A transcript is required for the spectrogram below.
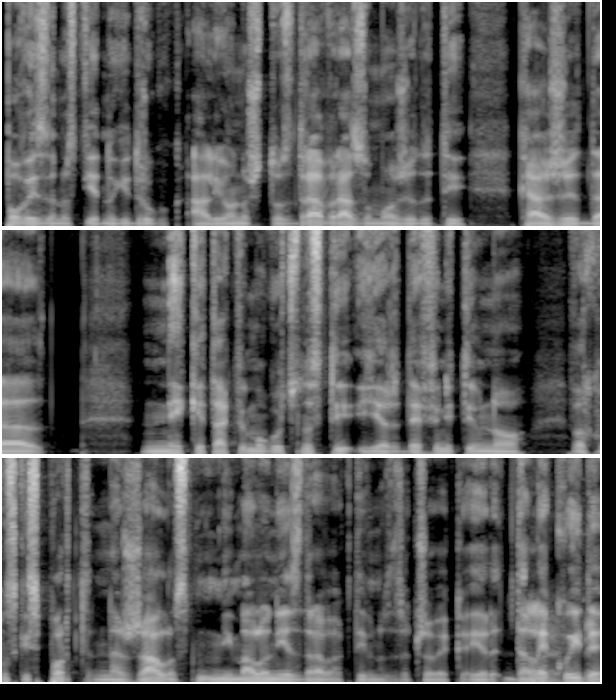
povezanost jednog i drugog, ali ono što zdrav razum može da ti kaže da neke takve mogućnosti, jer definitivno vrhunski sport, nažalost, ni malo nije zdrava aktivnost za čoveka, jer daleko ide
